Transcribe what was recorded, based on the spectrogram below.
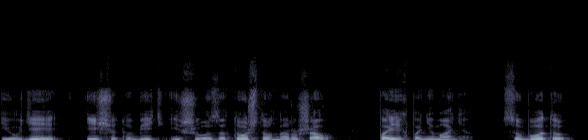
иудеи ищут убить Ишуа за то, что он нарушал, по их пониманию, субботу,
